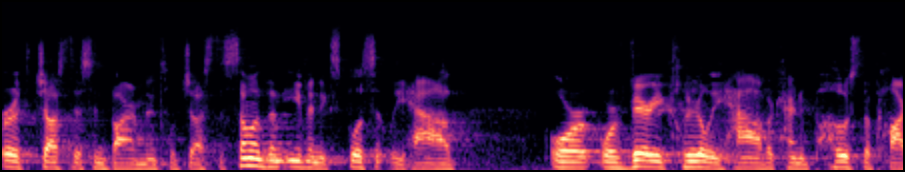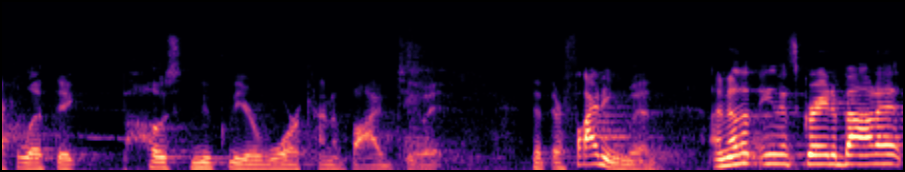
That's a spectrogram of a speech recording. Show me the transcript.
earth justice, environmental justice. Some of them even explicitly have, or, or very clearly have, a kind of post apocalyptic, post nuclear war kind of vibe to it that they're fighting with. Another thing that's great about it,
